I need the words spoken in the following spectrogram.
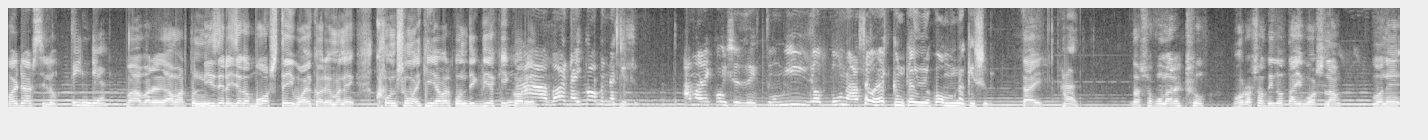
কয়টা আসছিল? তিনটা। বাবারে আমার তো নিজের এই জায়গায় বসতেই ভয় করে। মানে কোন সময় কি আবার কোন দিক দিয়ে কি করে? না ভয় নাই কবে না কিছু। আমারে কইছে যে তুমি যতক্ষণ আসো হেতক্ষণ কেউ কম না কিছু। তাই? হ্যাঁ। দর্শক ওনার একটু ভরসা দিল তাই বসলাম। মানে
